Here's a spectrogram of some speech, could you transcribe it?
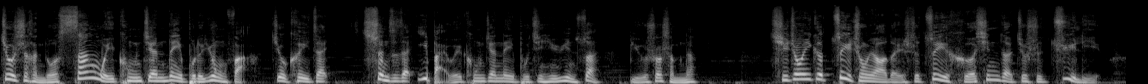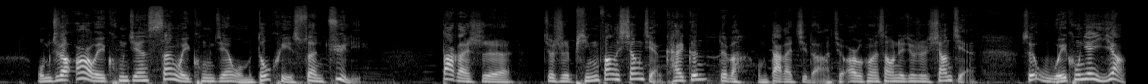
就是很多三维空间内部的用法，就可以在甚至在一百维空间内部进行运算。比如说什么呢？其中一个最重要的也是最核心的就是距离。我们知道二维空间、三维空间，我们都可以算距离，大概是就是平方相减开根，对吧？我们大概记得啊，就二维空间、三维空间就是相减。所以五维空间一样，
